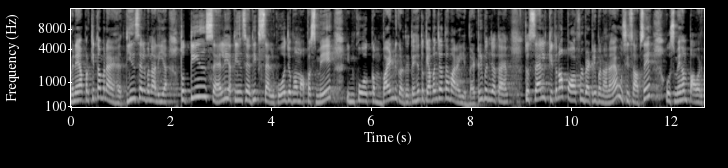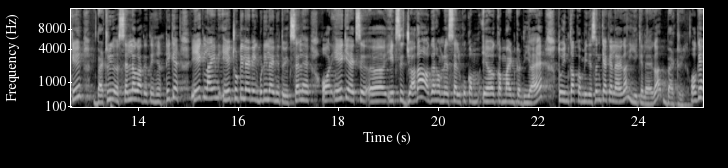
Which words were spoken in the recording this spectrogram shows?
मैंने यहाँ पर कितना बनाया है? तीन सेल बना लिया। तो तीन सेल या तीन से अधिक सेल को जब हम आपस में इनको कंबाइंड कर देते हैं तो क्या बन जाता है हमारा? ये बैटरी बन जाता है। तो सेल कितना पावरफुल बैटरी बनाना है, उस हिसाब से उसमें हम पावर के बैटरी सेल लगा देते हैं, ठीक है? एक लाइन एक छोटी लाइन एक बड़ी लाइन है तो एक सेल है। और एक या एक से एक से ज़्यादा अगर हमने सेल को कम कंबाइंड कर दिया है तो इनका कम्बिनेशन क्या कहलाएगा? ये कहलाएगा बैटरी ओके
